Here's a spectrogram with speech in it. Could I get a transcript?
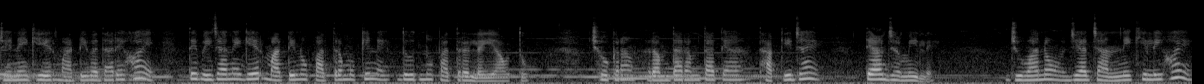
જેને ઘેર માટી વધારે હોય, તે બીજાને ઘેર માટીનું પાત્ર મૂકીને દૂધનું પાત્ર લઈ આવતું. છોકરા રમતા રમતા ત્યાં થાકી જાય, ત્યાં જમી લે. જુવાનો જ્યાં ચાંદની ખીલી હોય,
